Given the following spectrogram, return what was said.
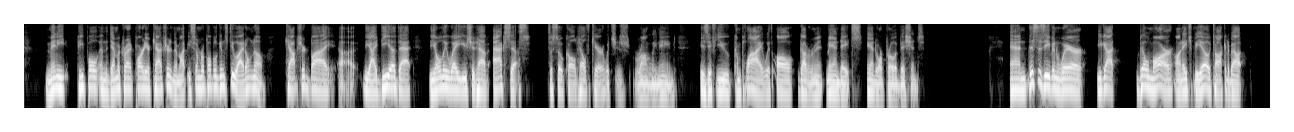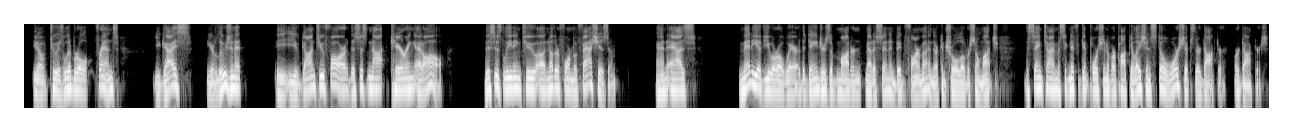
Many people in the Democratic Party are captured, and there might be some Republicans too. I don't know. Captured by uh, the idea that the only way you should have access to so-called health care, which is wrongly named, is if you comply with all government mandates and or prohibitions. And this is even where you got Bill Maher on HBO talking about, you know, to his liberal friends, you guys, you're losing it. You've gone too far. This is not caring at all. This is leading to another form of fascism. And as many of you are aware, the dangers of modern medicine and big pharma and their control over so much, At the same time, a significant portion of our population still worships their doctor or doctors,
